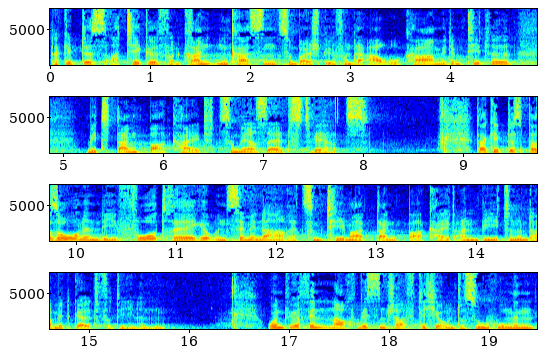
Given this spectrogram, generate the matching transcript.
Da gibt es Artikel von Krankenkassen, zum Beispiel von der AOK mit dem Titel Mit Dankbarkeit zu mehr Selbstwert. Da gibt es Personen, die Vorträge und Seminare zum Thema Dankbarkeit anbieten und damit Geld verdienen. Und wir finden auch wissenschaftliche Untersuchungen,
